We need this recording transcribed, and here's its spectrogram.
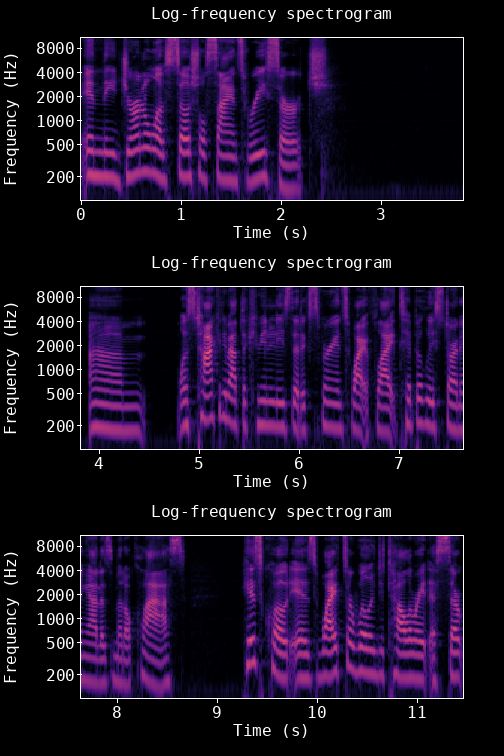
in the Journal of Social Science Research, um, was talking about the communities that experience white flight, typically starting out as middle class. His quote is Whites are willing to tolerate a cer-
